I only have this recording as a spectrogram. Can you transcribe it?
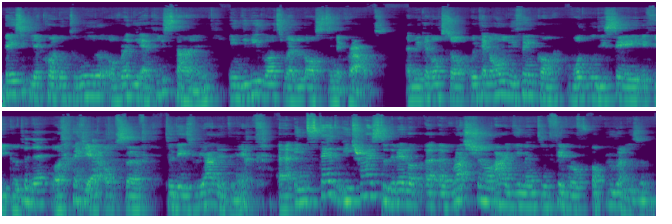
Basically, according to Mill, already at his time, individuals were lost in the crowd and we can also we can only think of what would he say if he could Today. yeah observe today's reality uh, instead he tries to develop a, a rational argument in favor of, of, pluralism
